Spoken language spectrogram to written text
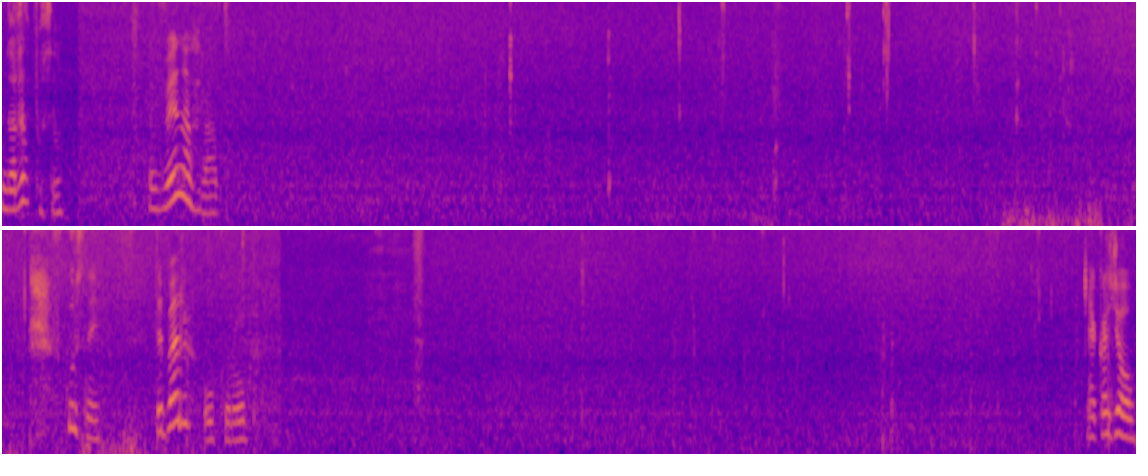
Дуже вкусно. Виноград. Вкусний. Тепер укроп. Я козел.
